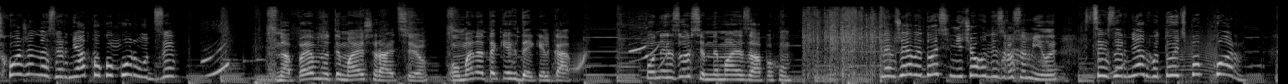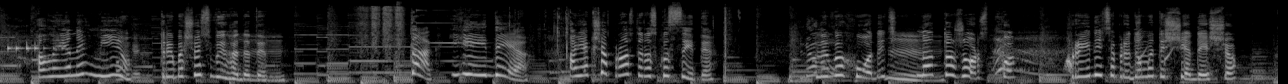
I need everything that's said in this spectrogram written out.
Схоже на зернятко кукурудзи. Напевно, ти маєш рацію. У мене таких декілька. У них зовсім немає запаху. Невже ви досі нічого не зрозуміли? З цих зернят готують попкорн. Але я не вмію. Треба щось вигадати. Так, є ідея. А якщо просто розкусити? Не виходить, надто жорстко. Прийдеться придумати ще дещо.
